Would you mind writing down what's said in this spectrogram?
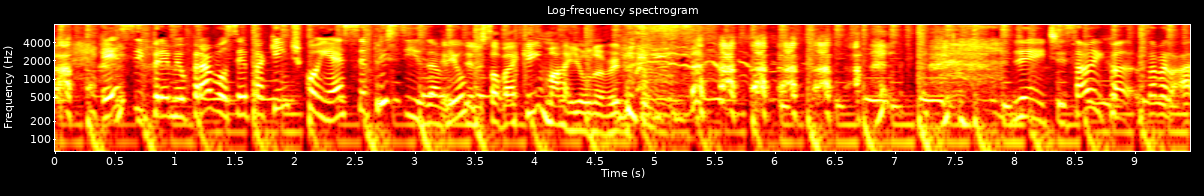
Esse prêmio pra você, pra quem te conhece, você precisa, viu? Ele só vai queimar eu, na verdade. Gente, sabe, sabe lá,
